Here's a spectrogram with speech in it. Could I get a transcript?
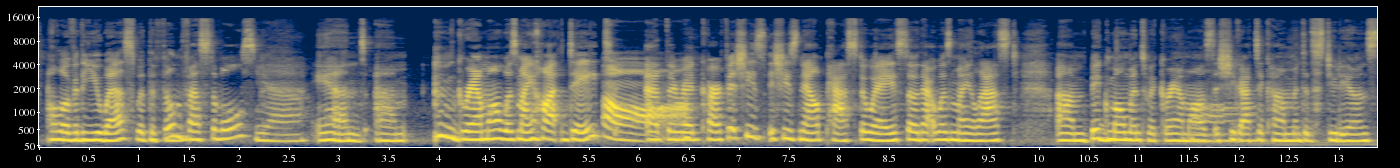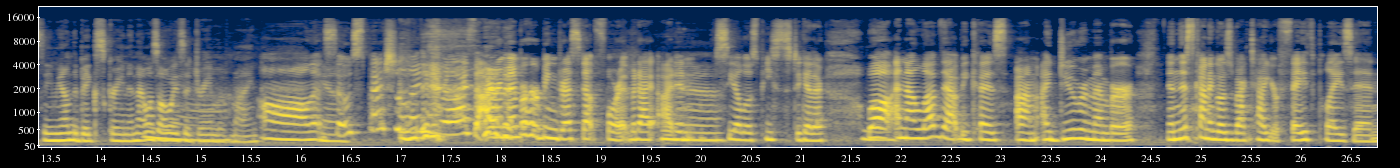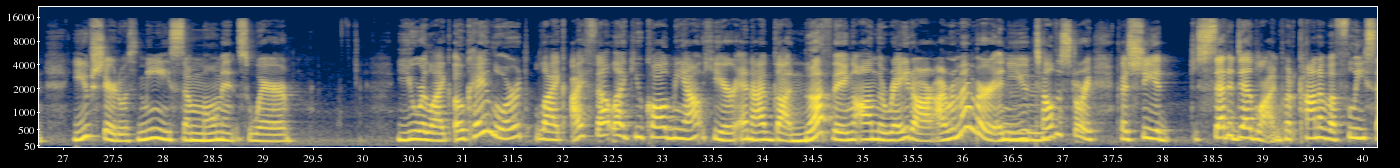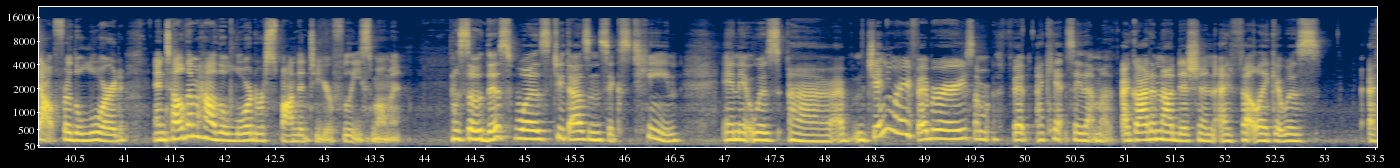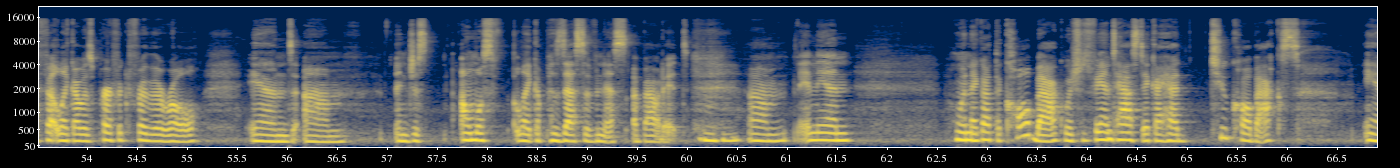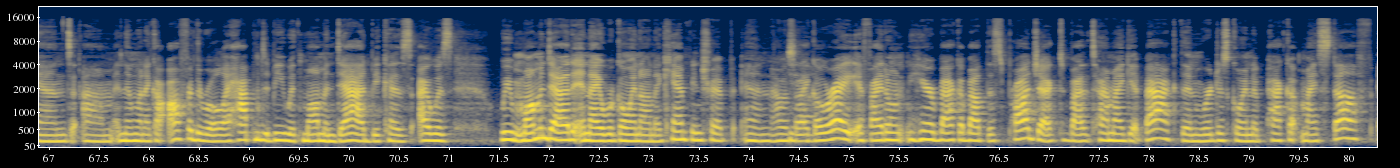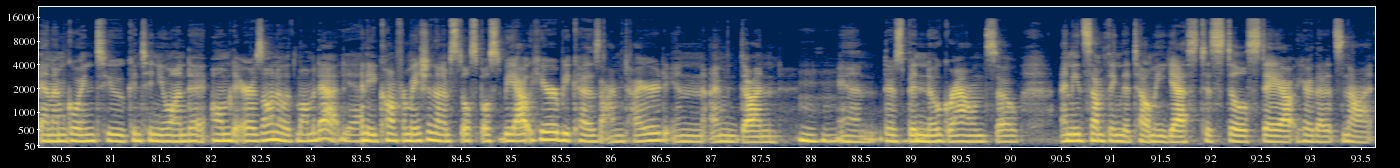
all over the U.S. with the film festivals. yeah. And um, Grandma was my hot date Aw. at the red carpet. She's she's now passed away, so that was my last um, big moment with Grandma. Is that she got to come into the studio and see me on the big screen, and that was always a dream of mine. Oh, that's so special. I didn't realize that. I remember her being dressed up for it, but I, I Yeah. didn't see all those pieces together. Well, and I love that because um, I do remember, and this kind of goes back to how your faith plays in. You've shared with me some moments where you were like, okay, Lord, like I felt like you called me out here and I've got nothing on the radar. I remember, and you tell the story because she had set a deadline, put kind of a fleece out for the Lord, and tell them how the Lord responded to your fleece moment. So this was 2016, and it was uh, January, February. Some I can't say that month. I got an audition. I felt like it was, I felt like I was perfect for the role, and um, and just almost like a possessiveness about it. Um, and then when I got the call back, which was fantastic, I had two callbacks. And um, and then when I got offered the role, I happened to be with mom and dad because I was we mom and dad and I were going on a camping trip and I was like, all right, if I don't hear back about this project by the time I get back, then we're just going to pack up my stuff and I'm going to continue on to home to Arizona with mom and dad. Yeah. I need confirmation that I'm still supposed to be out here because I'm tired and I'm done and there's been no ground. So I need something to tell me yes to still stay out here that it's not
